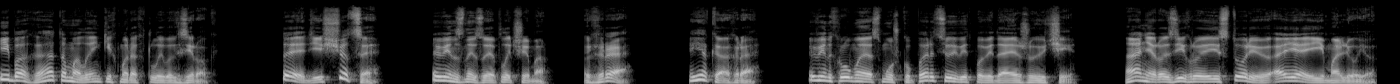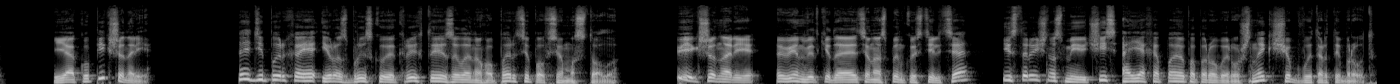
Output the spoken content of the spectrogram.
і багато маленьких мерехтливих зірок. Теді, що це? Він знизує плечима. Гра. Яка гра? Він хрумає смужку перцю і відповідає жуючи. Аня розігрує історію, а я її малюю. Як у пікшенері? Теді пирхає і розбризкує крихти зеленого перцю по всьому столу. Пікшенері. Він відкидається на спинку стільця, істерично сміючись, а я хапаю паперовий рушник, щоб витерти бруд.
